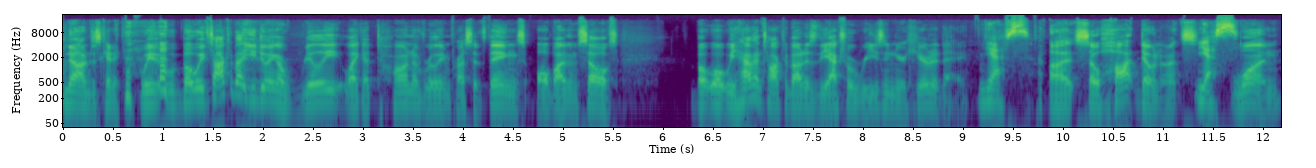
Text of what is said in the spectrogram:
no, I'm just kidding. We but we've talked about you doing a really like a ton of really impressive things all by themselves. But what we haven't talked about is the actual reason you're here today. Yes. Uh, so Haute Doughnuts. Yes. One,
